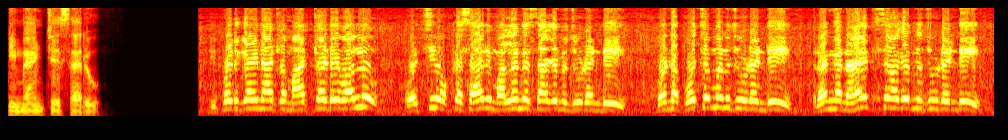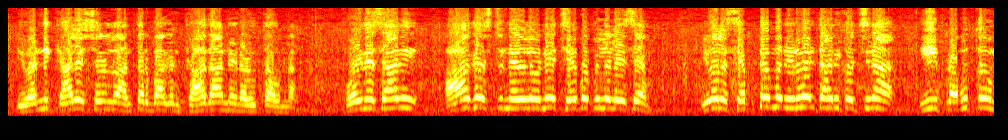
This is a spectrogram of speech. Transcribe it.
డిమాండ్ చేశారు. ఇప్పటికైనా అట్లా మాట్లాడే వాళ్ళు వచ్చి ఒక్కసారి మల్లన్న సాగర్ను చూడండి కొండ పోచమ్మను చూడండి రంగనాయక్ సాగర్ను చూడండి ఇవన్నీ కాళేశ్వరంలో అంతర్భాగం కాదా అని నేను అడుగుతా ఉన్నా. పోయినసారి ఆగస్టు నెలలోనే చేప పిల్లలు వేసాం. ఇవాళ సెప్టెంబర్ ఇరవై తారీఖు వచ్చిన ఈ ప్రభుత్వం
